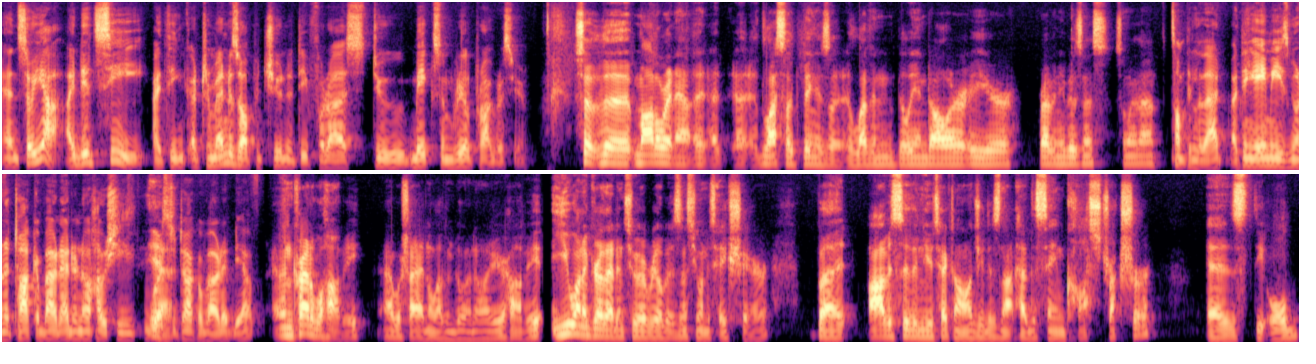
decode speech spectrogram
And so, yeah, I did see, I think, a tremendous opportunity for us to make some real progress here. So the model right now, uh, uh, uh last like thing is a $11 billion a year revenue business, something like that. Something like that. I think Amy is going to talk about. I don't know how she wants Yeah. to talk about it. Yeah. incredible hobby. I wish I had an $11 billion a year hobby. You want to grow that into a real business, you want to take share. But obviously, the new technology does not have the same cost structure as the old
